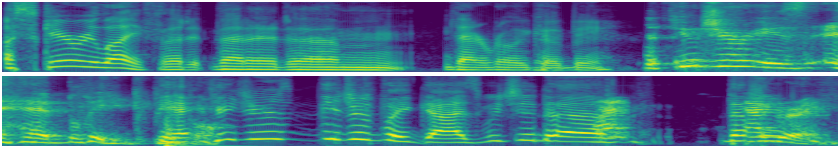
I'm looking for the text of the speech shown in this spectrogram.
A scary life that it, that it um that it really could be. The future is eh, bleak. People. Yeah, features features bleak, guys. We should uh, definitely Accurate.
